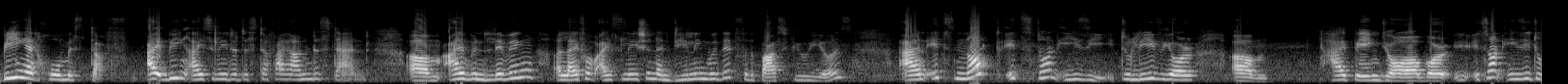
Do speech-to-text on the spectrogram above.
being at home is tough. I, being isolated is tough. I understand. Um, I've been living a life of isolation and dealing with it for the past few years and it's not it's not easy to leave your um, high paying job or it's not easy to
